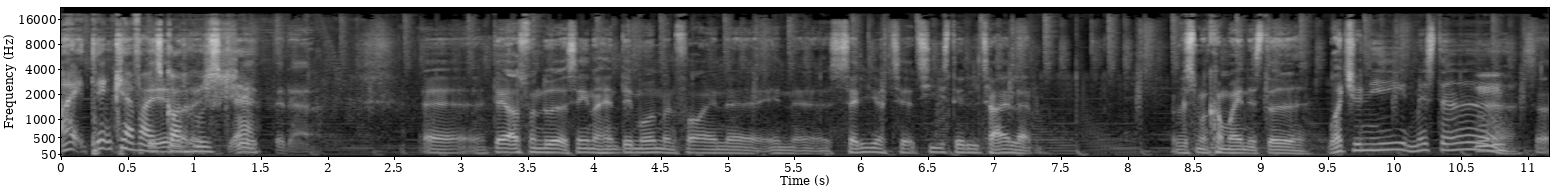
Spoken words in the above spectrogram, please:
Ej, den kan jeg faktisk det godt huske. Shit, Ja. det der. Øh, det jeg også fundet ud af senere hen. Det er måden, man får en, øh, en øh, sælger til at tige stille i Thailand. Og hvis man kommer ind et sted, what you need, mister? Mm. Så, do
